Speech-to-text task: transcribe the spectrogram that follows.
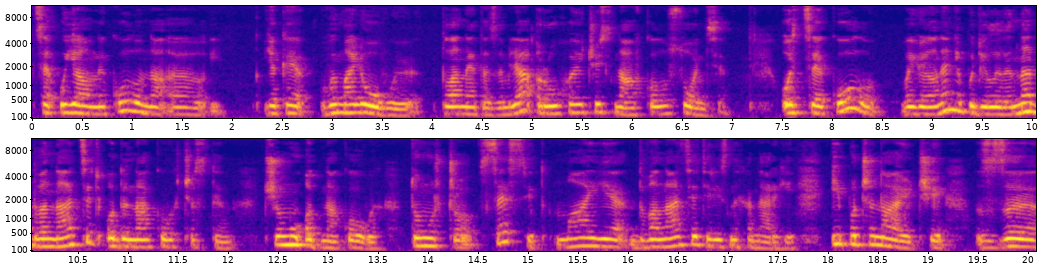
це уявне коло, е, яке вимальовує планета Земля, рухаючись навколо Сонця. Ось це коло вавілоняні поділили на 12 одинакових частин. Чому однакових? Тому що Всесвіт має 12 різних енергій. І починаючи з,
